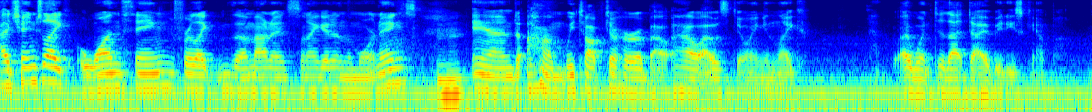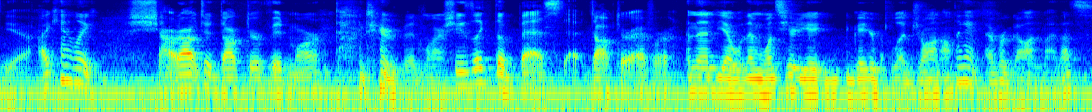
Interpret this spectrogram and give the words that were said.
I changed like one thing for like the amount of insulin I get in the mornings, Mm-hmm. and um, we talked to her about how I was doing, and like I went to that diabetes camp. Yeah, I can't like Shout out to Dr. Vidmar. Dr. Vidmar. She's like the best doctor ever. And then yeah, then once here you get, you get your blood drawn. I don't think I've ever gotten mine. That's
